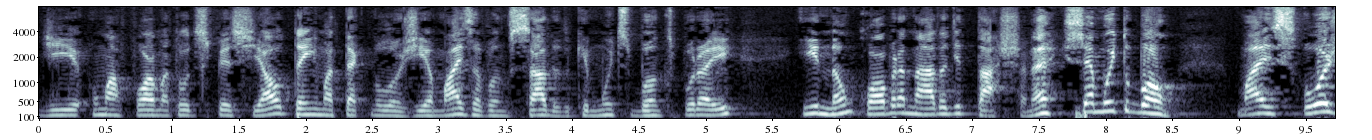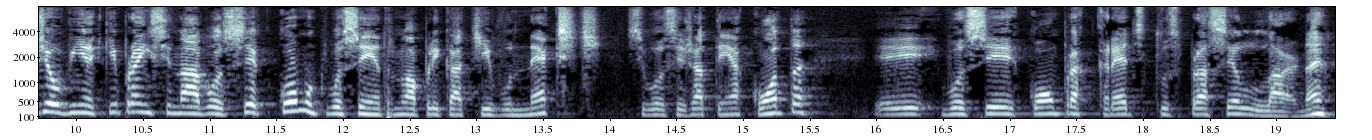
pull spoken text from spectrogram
de uma forma toda especial, tem uma tecnologia mais avançada do que muitos bancos por aí e não cobra nada de taxa, né? Isso é muito bom. Mas hoje eu vim aqui para ensinar você como que você entra no aplicativo Next, se você já tem a conta, e você compra créditos para celular, né?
